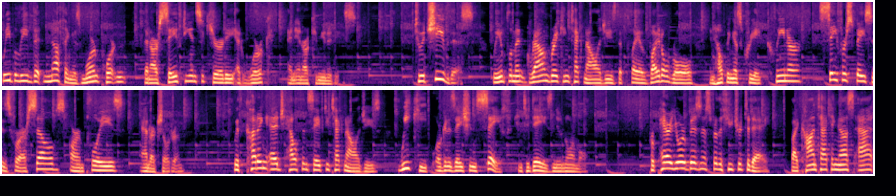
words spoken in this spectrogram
we believe that nothing is more important than our safety and security at work and in our communities. To achieve this, we implement groundbreaking technologies that play a vital role in helping us create cleaner, safer spaces for ourselves, our employees, and our children. With cutting edge health and safety technologies, we keep organizations safe in today's new normal. Prepare your business for the future today by contacting us at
